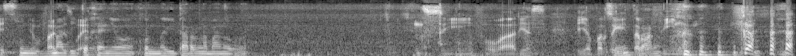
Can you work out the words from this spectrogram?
es un es maldito bueno. genio con una guitarra en la mano, güey. Sí, o varias. Y aparte Sí, guitarra claro. fina.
